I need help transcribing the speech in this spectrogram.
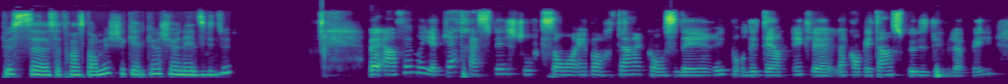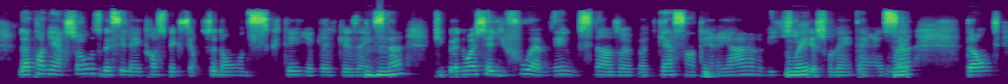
puisse se transformer chez quelqu'un, chez un individu? Ben, en fait, moi, il y a quatre aspects, je trouve, qui sont importants à considérer pour déterminer que la compétence peut se développer. La première chose, ben, c'est l'introspection, ce dont on discutait il y a quelques mm-hmm. instants. Puis Benoît Chalifou amenait aussi dans un podcast antérieur, Vicky, que je trouvais intéressant. Donc, tu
